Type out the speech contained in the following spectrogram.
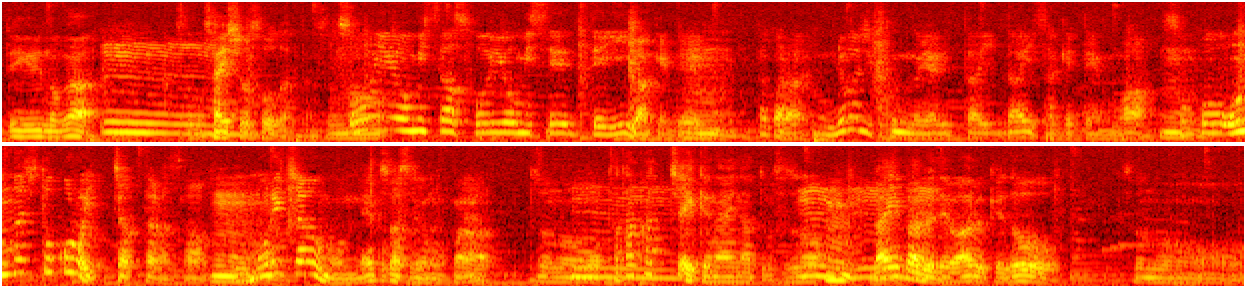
っていうのが、うん。その最初そうだったんですそういうお店はそういうお店でいいわけで、うん。だからりょうじくんのやりたい大酒店は、うん。そこ同じところ行っちゃったらさ、うん。埋もれちゃうもんねとかっていうのまあそのうん。戦っちゃいけないなと思ってその、ん。ライバルではあるけどその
